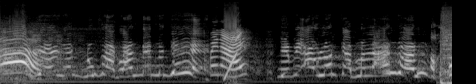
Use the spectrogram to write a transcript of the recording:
เออ เจ๊งั้นหนูฝากร้านแป๊บนะเจ๊ไปไหน เดี๋ยวไปเอารถกลับมาร้านก่อน โอ้โห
